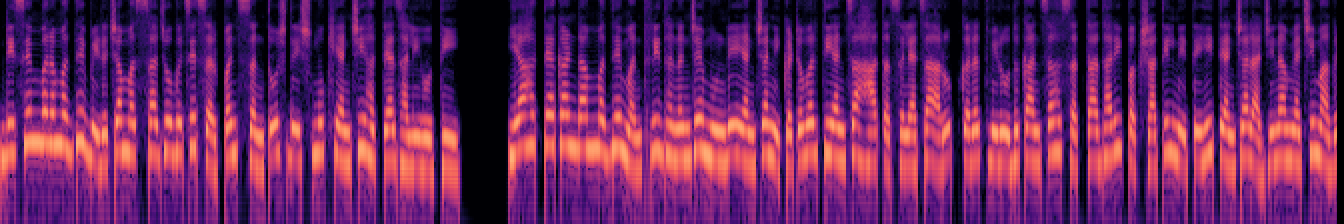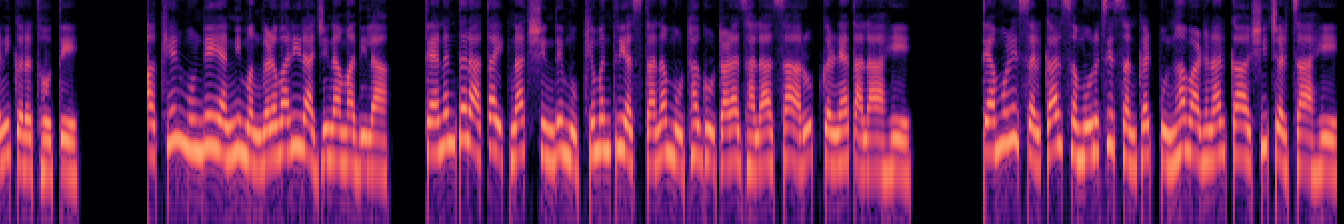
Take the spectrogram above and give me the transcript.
डिसेंबरमध्ये बीडच्या मस्साजोगचे सरपंच संतोष देशमुख यांची हत्या झाली होती. या हत्याकांडांमध्ये मंत्री धनंजय मुंडे यांच्या निकटवर्तीयांचा हात असल्याचा आरोप करत विरोधकांसह सत्ताधारी पक्षातील नेतेही त्यांच्या राजीनाम्याची मागणी करत होते. अखेर मुंडे यांनी मंगळवारी राजीनामा दिला. त्यानंतर आता एकनाथ शिंदे मुख्यमंत्री असताना मोठा घोटाळा झाला असा आरोप करण्यात आला आहे. त्यामुळे सरकार समोरचे संकट पुन्हा वाढणार का अशी चर्चा आहे.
